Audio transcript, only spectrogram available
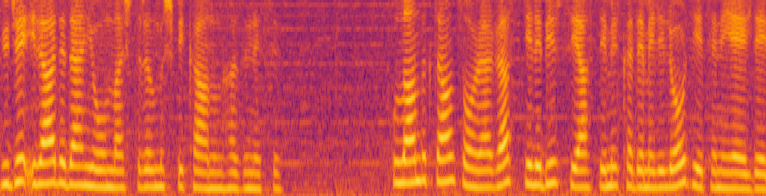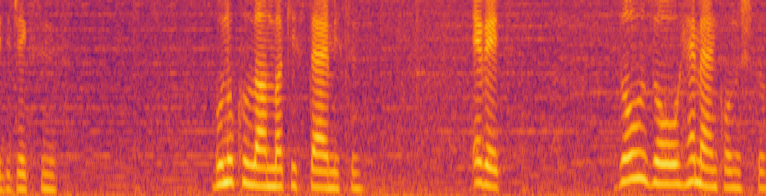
güce iradeden yoğunlaştırılmış bir kanun hazinesi. Kullandıktan sonra rastgele bir siyah demir kademeli Lord yeteneği elde edeceksiniz. Bunu kullanmak ister misin? Evet. Zou Zou hemen konuştu.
